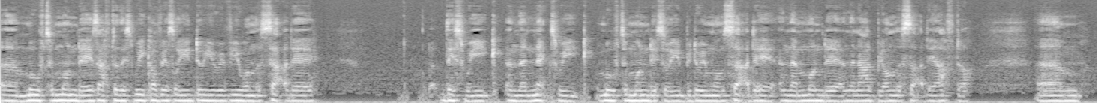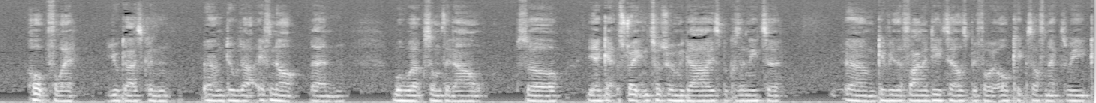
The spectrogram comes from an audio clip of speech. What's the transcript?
um, move to Mondays after this week. Obviously you do your review on the Saturday this week and then next week move to Monday so you'd be doing one Saturday and then Monday and then I'd be on the Saturday after um, hopefully you guys can um, do that. If not, then we'll work something out. So yeah, get straight in touch with me, guys, because I need to um, give you the finer details before it all kicks off next week.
